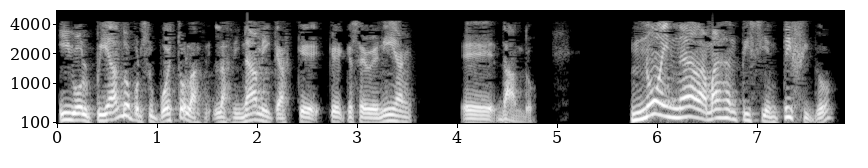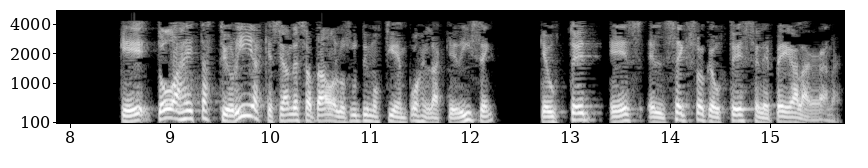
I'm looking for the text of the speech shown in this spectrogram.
y golpeando, por supuesto, las, las dinámicas que, que, que, se venían dando. No hay nada más anticientífico que todas estas teorías que se han desatado en los últimos tiempos en las que dicen que usted es el sexo que a usted se le pega la gana.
